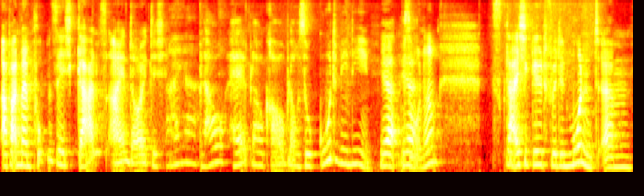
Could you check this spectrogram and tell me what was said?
Aber an meinen Puppen sehe ich ganz eindeutig Ah, ja. blau, hellblau, graublau, so gut wie nie. Ja, ja. so, ne? Das gleiche gilt für den Mund. Ähm,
